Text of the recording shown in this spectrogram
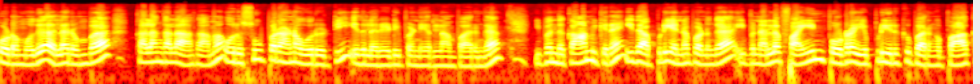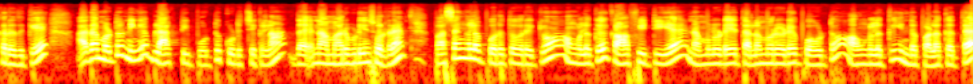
போடும்போது அதில் ரொம்ப கலங்கலாக ஆகாமல் ஒரு சூப்பரான ஒரு டீ இதில் ரெடி பண்ணிடலாம் பாருங்கள் இப்போ இந்த காமிக்கிறேன். இதை அப்படி என்ன பண்ணுங்கள் இப்போ நல்ல ஃபைன் போடுற எப்படி இருக்குது பாருங்கள் பார்க்குறதுக்கே அதை மட்டும் நீங்கள் பிளாக் டீ போட்டு குடிச்சிக்கலாம். த நான் மறுபடியும் சொல்கிறேன் பசங்களை பொறுத்த வரைக்கும் அவங்களுக்கு காஃபி டீயை நம்மளுடைய தலைமுறையோட போகட்டும். அவங்களுக்கு இந்த பழக்கத்தை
